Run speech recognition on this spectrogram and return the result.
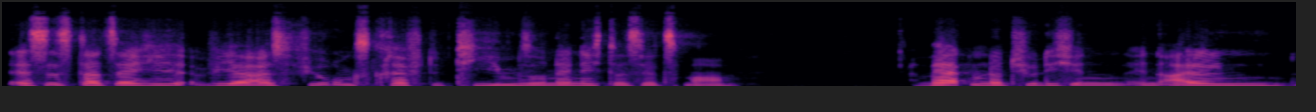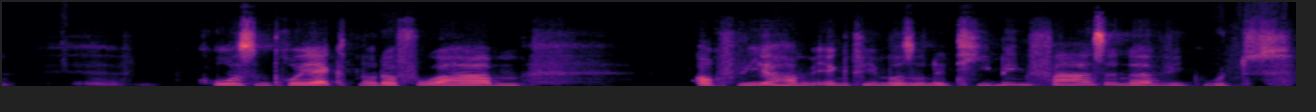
Es ist tatsächlich, wir als Führungskräfte-Team, so nenne ich das jetzt mal, merken natürlich in, in allen äh, großen Projekten oder Vorhaben, auch wir haben irgendwie immer so eine Teaming-Phase, ne? Wie gut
